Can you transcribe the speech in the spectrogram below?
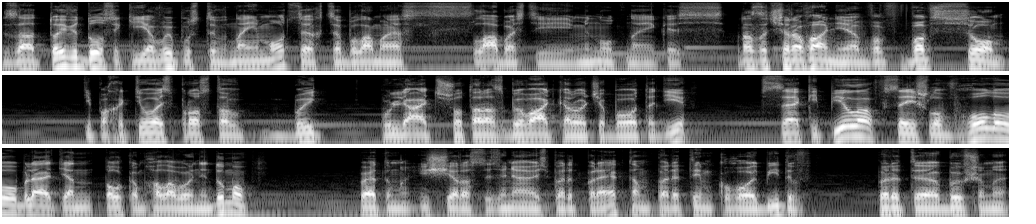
За той відос, який я випустив на емоціях, це була моя слабость і минутне якесь розочарування во, во всьому. Типа, хотілося просто бить, пулять, щось розбивати, коротше, бо тоді все кипіло, все йшло в голову, блядь, я толком головою не думав. Поэтому іще раз извиняюсь перед проектом, перед тим, кого обідав, перед е, бившими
